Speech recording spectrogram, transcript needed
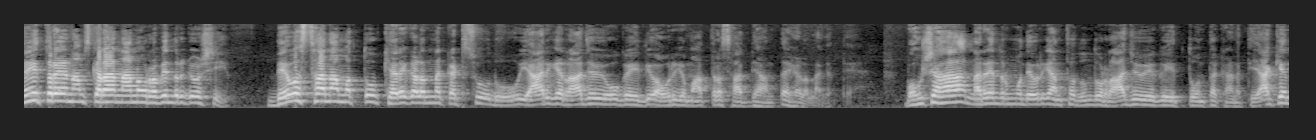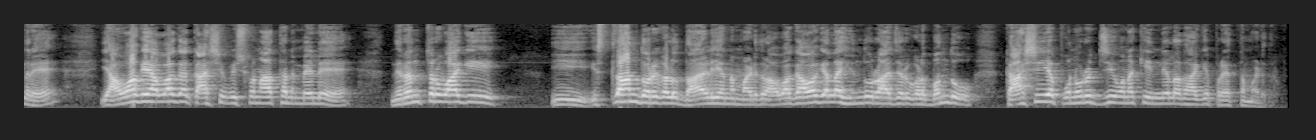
ಸ್ನೇಹಿತರೆ, ನಮಸ್ಕಾರ. ನಾನು ರವೀಂದ್ರ ಜೋಶಿ. ದೇವಸ್ಥಾನ ಮತ್ತು ಕೆರೆಗಳನ್ನು ಕಟ್ಟಿಸುವುದು ಯಾರಿಗೆ ರಾಜಯೋಗ ಇದೆಯೋ ಅವರಿಗೆ ಮಾತ್ರ ಸಾಧ್ಯ ಅಂತ ಹೇಳಲಾಗುತ್ತೆ. ಬಹುಶಃ ನರೇಂದ್ರ ಮೋದಿ ಅವರಿಗೆ ಅಂಥದ್ದೊಂದು ರಾಜಯೋಗ ಇತ್ತು ಅಂತ ಕಾಣುತ್ತೆ. ಯಾಕೆಂದರೆ, ಯಾವಾಗ ಯಾವಾಗ ಕಾಶಿ ವಿಶ್ವನಾಥನ ಮೇಲೆ ನಿರಂತರವಾಗಿ ಈ ಇಸ್ಲಾಂ ದೊರೆಗಳು ದಾಳಿಯನ್ನು ಮಾಡಿದರು ಆವಾಗ ಆವಾಗೆಲ್ಲ ಹಿಂದೂ ರಾಜರುಗಳು ಬಂದು ಕಾಶಿಯ ಪುನರುಜ್ಜೀವನಕ್ಕೆ ಇನ್ನಿಲ್ಲದ ಹಾಗೆ ಪ್ರಯತ್ನ ಮಾಡಿದರು.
